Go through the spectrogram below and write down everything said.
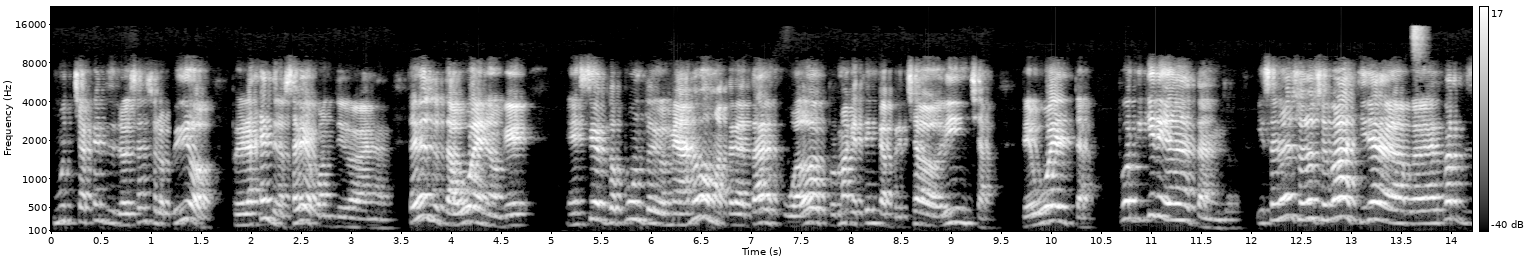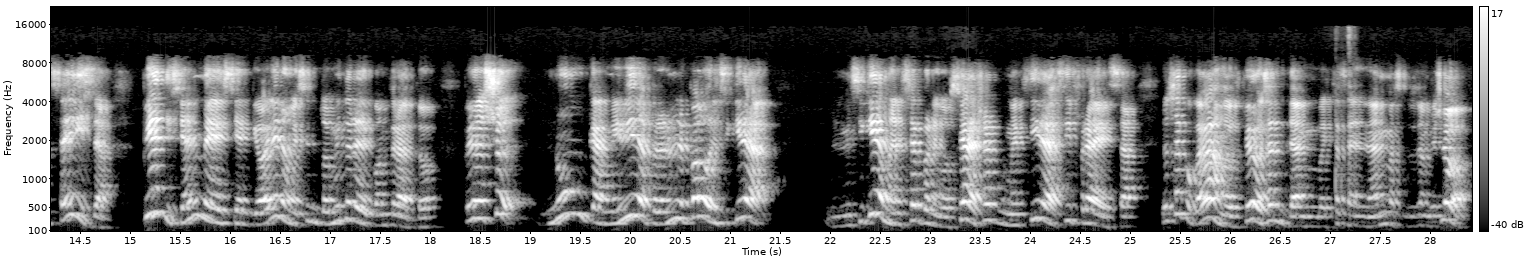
mucha gente de se lo pidió, pero la gente no sabía cuánto iba a ganar. También eso está bueno, que en cierto punto digo, mira, no vamos a tratar al jugador, por más que esté encaprichado de hincha, de vuelta, porque quiere ganar tanto. Y San Lorenzo no se va a tirar a la, parte seguida. Piatti, si a mí me decían que valía 900 mil dólares de contrato, pero yo nunca en mi vida, pero no le pago ni siquiera ni siquiera amanecer con negociar, ya me tira la cifra esa, lo saco cagando, creo que estás en la misma situación que yo.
